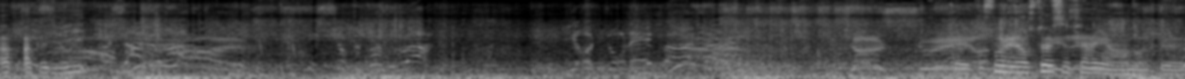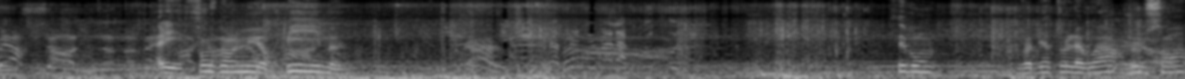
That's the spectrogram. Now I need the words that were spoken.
Hop, un peu de vie. Hasard Euh, De toute façon, les lance-toiles, ça fait rien, hein, donc... euh. Allez, fonce dans le mur. Bim C'est bon. On va bientôt l'avoir, je le sens.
